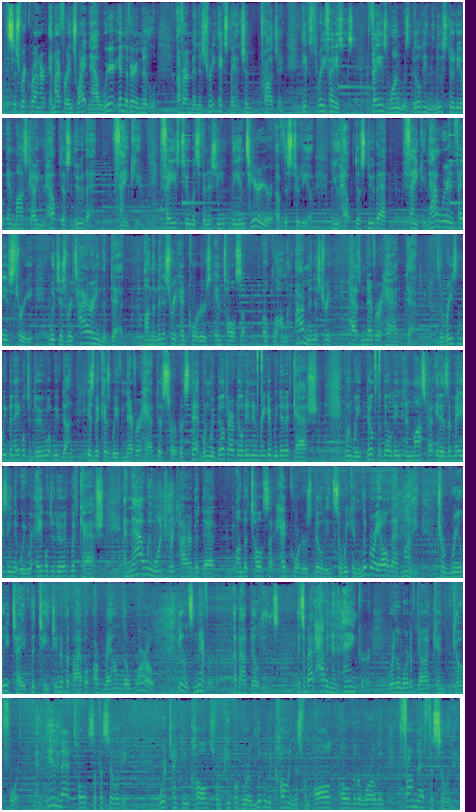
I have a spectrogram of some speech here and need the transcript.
This is Rick Renner, and my friends, right now we're in the very middle of our ministry expansion project. It's three phases. Phase one was building the new studio in Moscow. You helped us do that. Thank you. Phase two was finishing the interior of the studio. You helped us do that. Thank you. Now we're in phase three, which is retiring the debt on the ministry headquarters in Tulsa, Oklahoma. Our ministry has never had debt. The reason we've been able to do what we've done is because we've never had to service debt. When we built our building in Riga, we did it cash. When we built the building in Moscow, it is amazing that we were able to do it with cash. And now we want to retire the debt on the Tulsa headquarters building so we can liberate all that money to really take the teaching of the Bible around the world. You know, it's never about buildings. It's about having an anchor where the Word of God can go forth. And in that Tulsa facility, we're taking calls from people who are literally calling us from all over the world. And from that facility,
